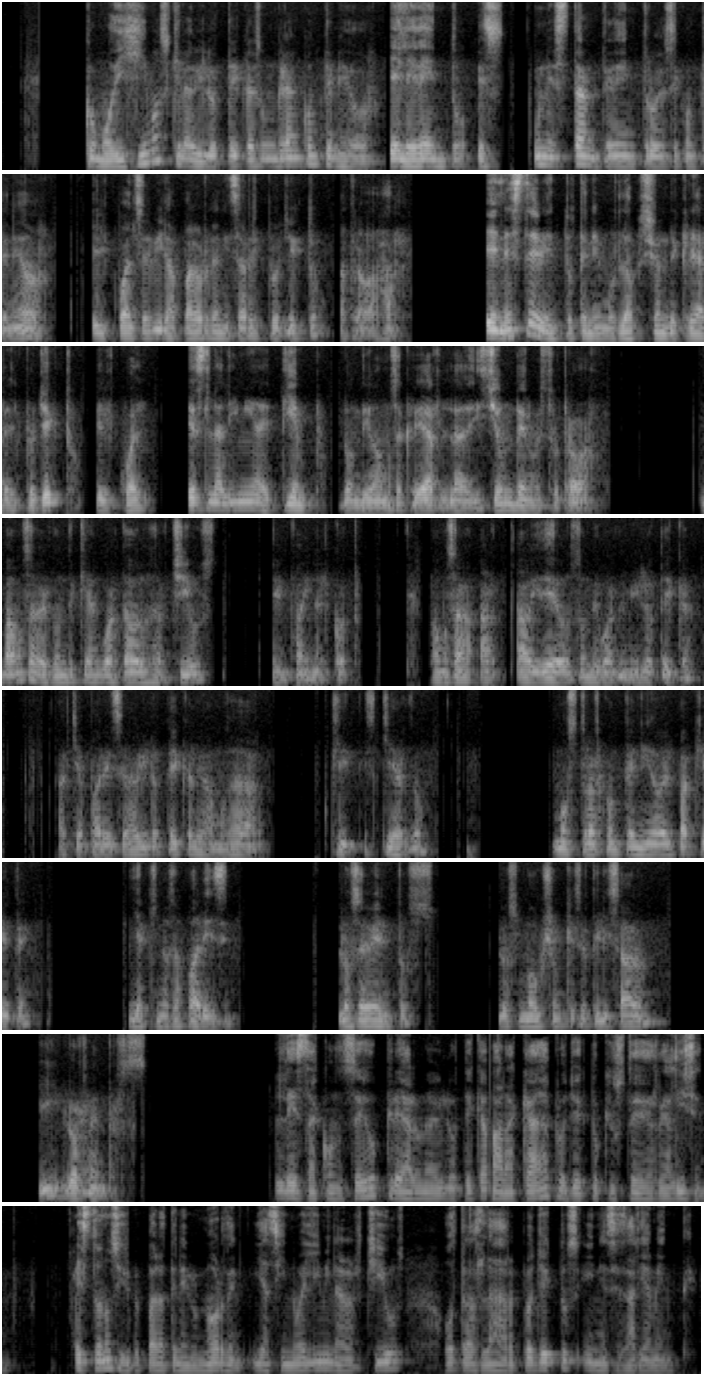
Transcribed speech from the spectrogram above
Como dijimos que la biblioteca es un gran contenedor, el evento es un estante dentro de ese contenedor, el cual servirá para organizar el proyecto a trabajar. En este evento tenemos la opción de crear el proyecto, el cual es la línea de tiempo donde vamos a crear la edición de nuestro trabajo. Vamos a ver dónde quedan guardados los archivos en Final Cut. Vamos a, a, videos donde guardé mi biblioteca Aquí aparece la biblioteca, le vamos a dar clic izquierdo, mostrar contenido del paquete y aquí nos aparecen los eventos, los motion que se utilizaron y los renders. Les aconsejo crear una biblioteca para cada proyecto que ustedes realicen. Esto nos sirve para tener un orden y así no eliminar archivos o trasladar proyectos innecesariamente.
